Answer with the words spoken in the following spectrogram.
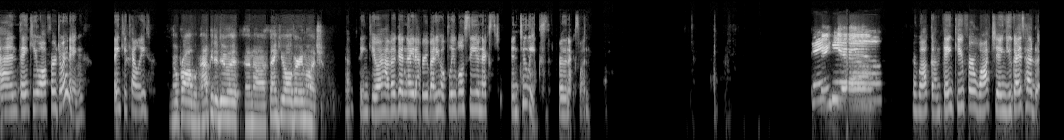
And thank you all for joining. Thank you, Kelly. No problem. Happy to do it. And uh, thank you all very much. Thank you. Have a good night, everybody. Hopefully, we'll see you next in two weeks for the next one. Thank you. You're welcome. Thank you for watching. You guys had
